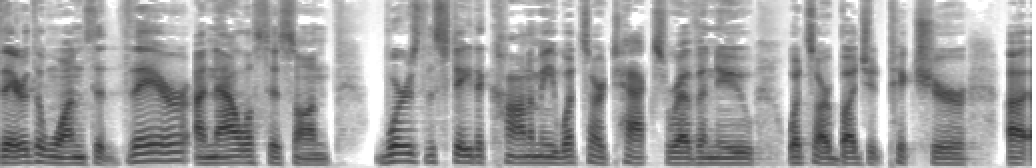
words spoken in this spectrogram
they're the ones that their analysis on where's the state economy? What's our tax revenue? What's our budget picture? Uh,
